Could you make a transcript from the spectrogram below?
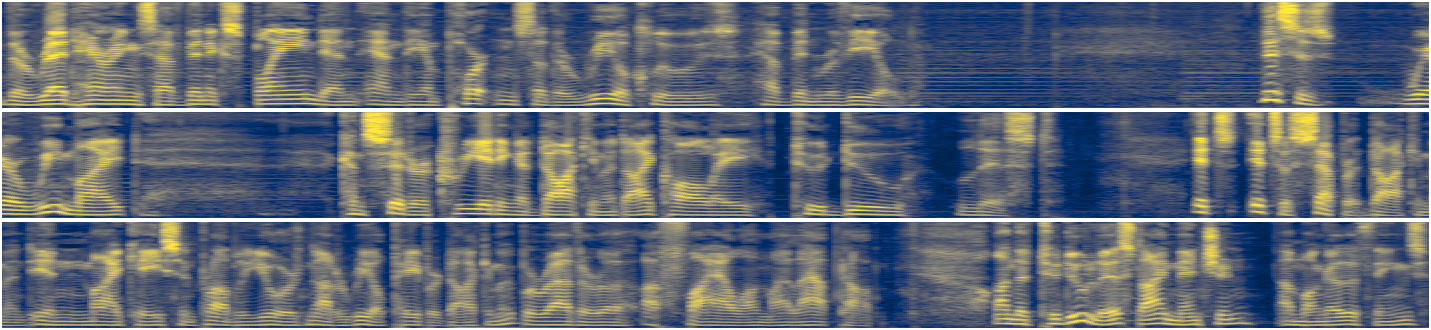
The red herrings have been explained and, and the importance of the real clues have been revealed. This is where we might consider creating a document I call a to do list. It's, it's a separate document, in my case and probably yours, not a real paper document, but rather a, a file on my laptop. On the to do list, I mention, among other things,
